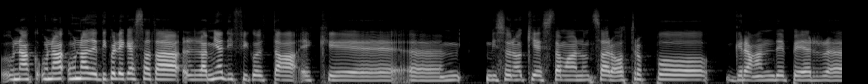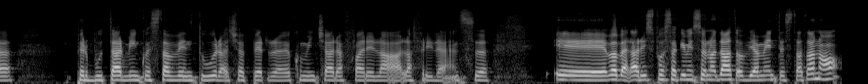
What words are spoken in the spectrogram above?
una, una, una, di quelle che è stata la mia difficoltà è che eh, mi sono chiesta ma non sarò troppo grande per, per buttarmi in questa avventura, cioè per cominciare a fare la, la freelance. E vabbè, la risposta che mi sono data ovviamente è stata no,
